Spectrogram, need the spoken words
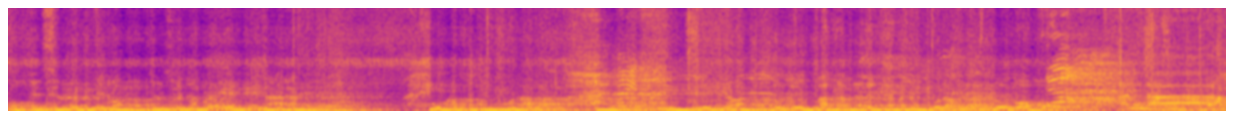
Oke, okay. Jersey number eight, Nate. Masuk tim bola. Lim Sinyon, berlimpah karena dia namanya bola dari Lugo. Mantap.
